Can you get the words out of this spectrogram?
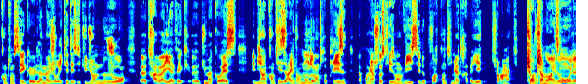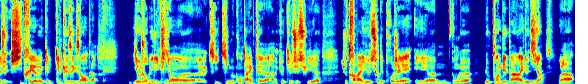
quand on sait que la majorité des étudiants de nos jours travaillent avec du Mac OS, eh bien, quand ils arrivent dans le monde de l'entreprise, la première chose qu'ils ont envie, c'est de pouvoir continuer à travailler sur un Mac. Tu as entièrement raison. Et là, je citerai euh, quelques exemples. Il y a aujourd'hui des clients euh, qui, me contactent, euh, avec lesquels je suis, je travaille sur des projets et dont le, le point de départ est de dire voilà,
